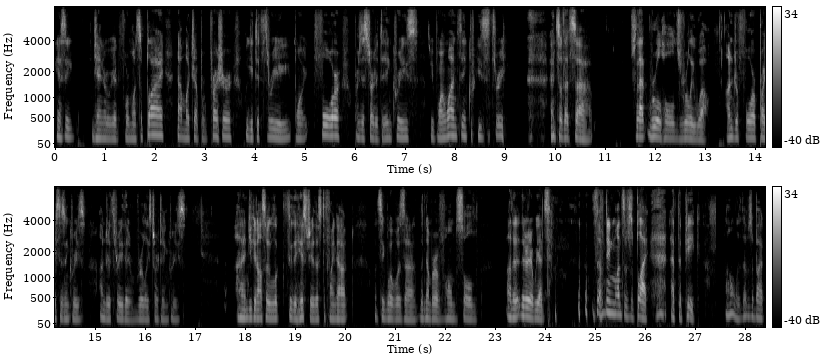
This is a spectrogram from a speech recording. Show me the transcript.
you see, January we had four months supply, not much upward pressure. We get to 3.4, prices started to increase, 3.1 to increase three. And so that's, uh, so that rule holds really well. Under four, prices increase under three, they really start to increase. And you can also look through the history of this to find out, let's see, what was uh, the number of homes sold. Uh, there we had 17 months of supply at the peak. Oh, that was about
